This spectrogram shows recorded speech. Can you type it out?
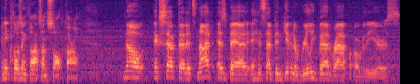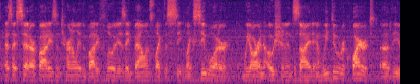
any closing thoughts on salt, Carl? No, except that it's not as bad. It has not been given a really bad rap over the years. As I said, our bodies internally, the body fluid is a balance like the sea, like seawater. We are an ocean inside, and we do require uh, the.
